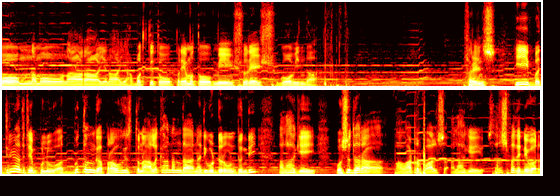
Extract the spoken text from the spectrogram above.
ఓం నమో నారాయణాయ భక్తితో ప్రేమతో మీ సురేష్ గోవింద. ఫ్రెండ్స్ ఈ బద్రీనాథ్ టెంపుల్ అద్భుతంగా ప్రవహిస్తున్న అలకానంద నది ఒడ్డున ఉంటుంది. అలాగే వసుధర వాటర్ ఫాల్స్ అలాగే సరస్వతి నివర్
